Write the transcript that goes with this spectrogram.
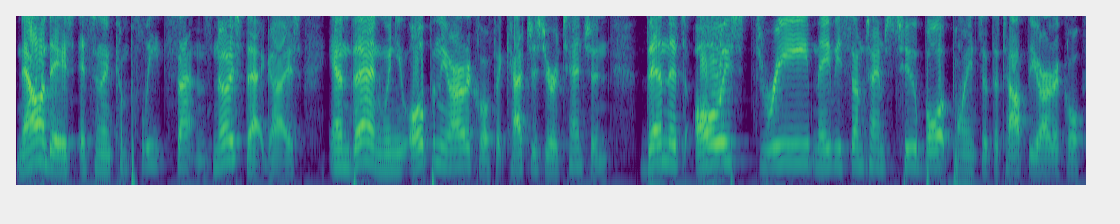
Nowadays, it's in a complete sentence. Notice that, guys. And then when you open the article, if it catches your attention, then it's always three maybe sometimes two bullet points at the top of the article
